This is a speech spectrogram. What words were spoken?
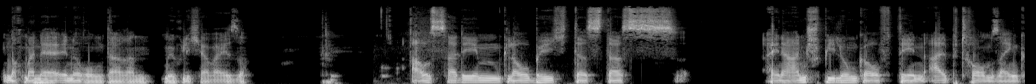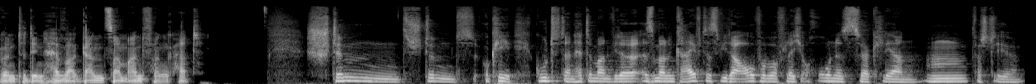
nochmal eine Erinnerung daran, möglicherweise. Außerdem glaube ich, dass das eine Anspielung auf den Albtraum sein könnte, den Heather ganz am Anfang hat. Stimmt, stimmt. Okay, gut, dann hätte man wieder, also man greift es wieder auf, aber vielleicht auch ohne es zu erklären. Hm, verstehe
